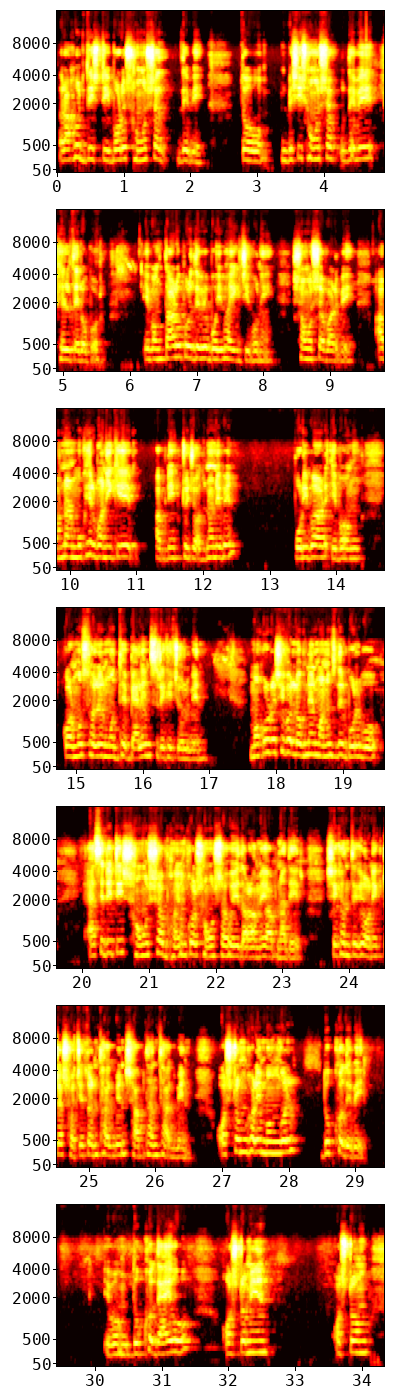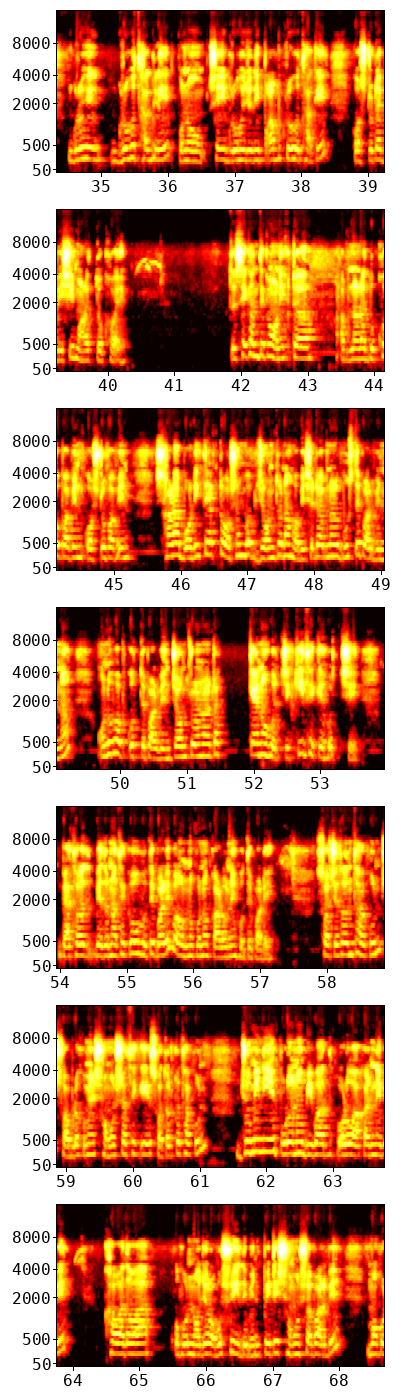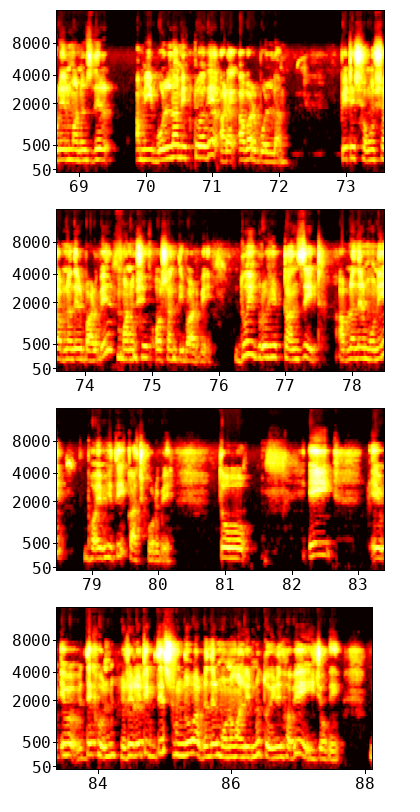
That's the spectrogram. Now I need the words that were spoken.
রাহুর দৃষ্টি বড় সমস্যা দেবে। তো বেশি সমস্যা দেবে হেলথের ওপর এবং তার উপর দেবে বৈবাহিক জীবনে সমস্যা বাড়বে। আপনার মুখের বাণীকে আপনি একটু যত্ন নেবেন। পরিবার এবং কর্মস্থলের মধ্যে ব্যালেন্স রেখে চলবেন। মকর রাশি বা লগ্নের মানুষদের বলব অ্যাসিডিটির সমস্যা, ভয়ঙ্কর সমস্যা হয়ে দাঁড়াবে আপনাদের। সেখান থেকে অনেকটা সচেতন থাকবেন, সাবধান থাকবেন। অষ্টম ঘরে মঙ্গল দুঃখ দেবে এবং দুঃখ দেয়ও অষ্টমে, অষ্টম গ্রহে গ্রহ থাকলে কোনো, সেই গ্রহ যদি পাপ গ্রহ থাকে, কষ্টটা বেশি মারাত্মক হয়। তো সেখান থেকে অনেকটা আপনারা দুঃখ পাবেন, কষ্ট পাবেন। সারা বডিতে একটা অসম্ভব যন্ত্রণা হবে, সেটা আপনারা বুঝতে পারবেন না, অনুভব করতে পারবেন যন্ত্রণাটা কেন হচ্ছে, কি থেকে হচ্ছে। ব্যথা বেদনা থেকেও হতে পারে বা অন্য কোনো কারণে হতে পারে। সচেতন থাকুন, সব রকমের সমস্যা থেকে সতর্ক থাকুন। জমি নিয়ে পুরনো বিবাদ বড় আকার নেবে। খাওয়া দাওয়া ওপর নজর অবশ্যই দেবেন, পেটের সমস্যা বাড়বে। মকরের মানুষদের আমি বললাম একটু আগে, আর আবার বললাম। পেটের সমস্যা আপনাদের বাড়বে, মানসিক অশান্তি বাড়বে। দুই গ্রহের ট্রানজিট আপনাদের মনে ভয়ভীতি কাজ করবে। তো এই দেখুন রিলেটিভদের সঙ্গেও আপনাদের মনোমালিন্য তৈরি হবে এই যোগে।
